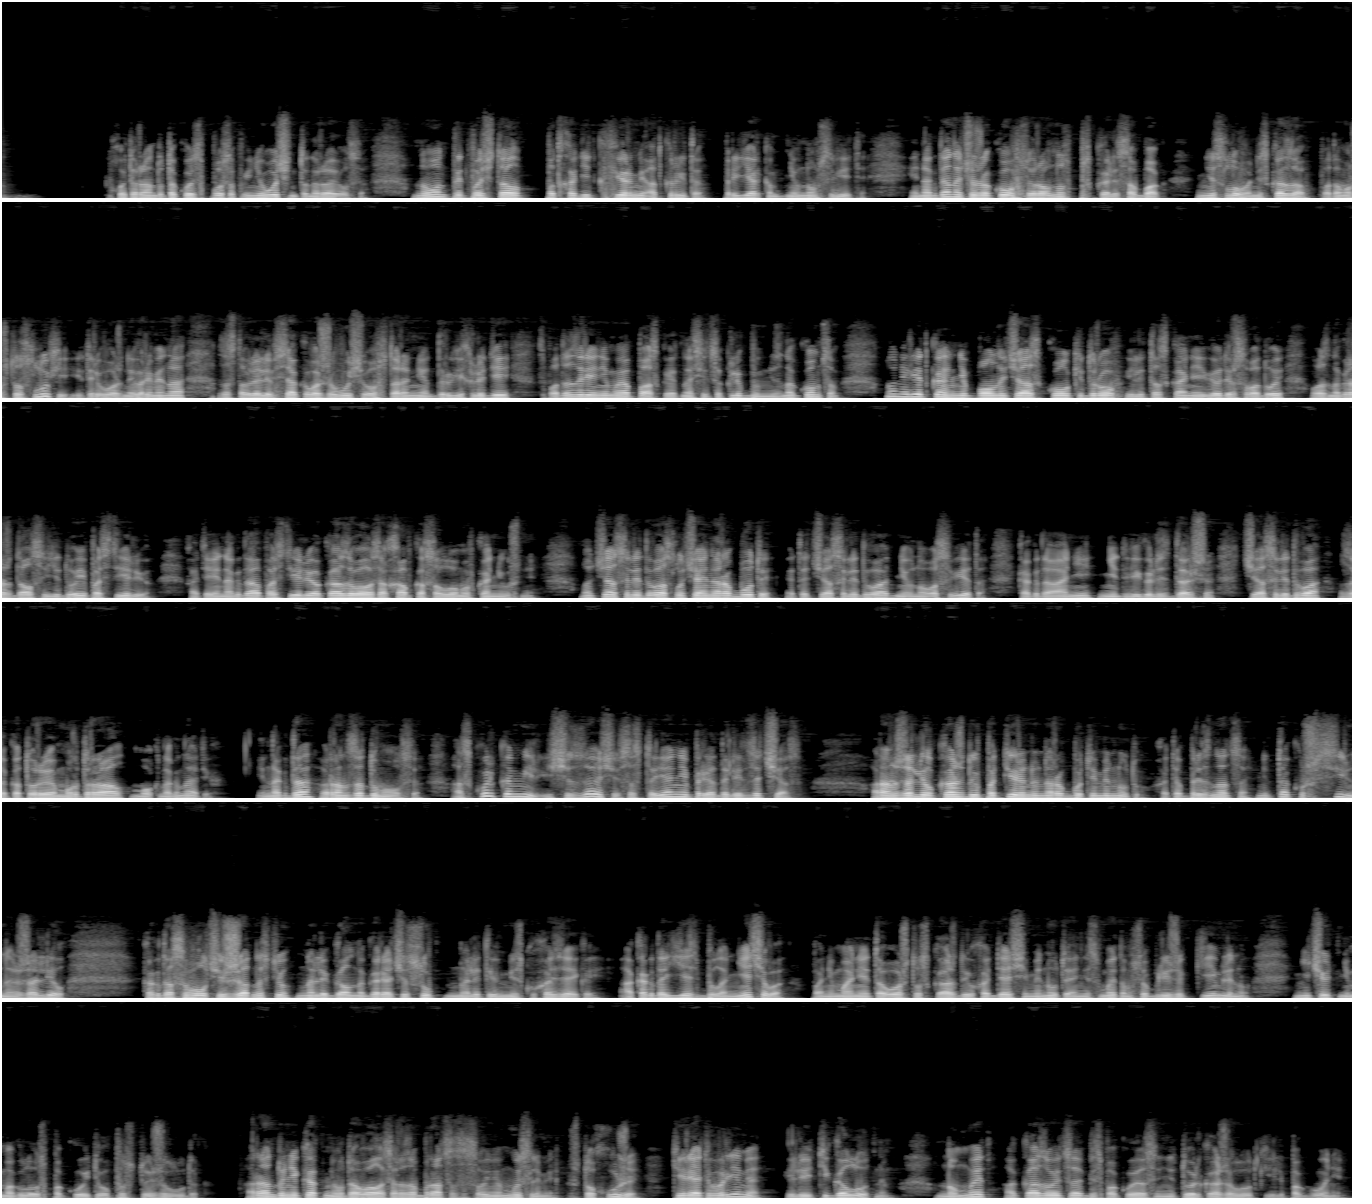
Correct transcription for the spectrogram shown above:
Хоть Ранду такой способ и не очень-то нравился, но он предпочитал подходить к ферме открыто, при ярком дневном свете. Иногда на чужаков все равно спускали собак, ни слова не сказав, потому что слухи и тревожные времена заставляли всякого живущего в стороне от других людей с подозрением и опаской относиться к любым незнакомцам, но нередко неполный час колки дров или таскание ведер с водой вознаграждался едой и постелью, хотя иногда постелью оказывалась охапка соломы в конюшне. Но час или два случайной работы – это час или два дневного света, когда они не двигались дальше, час или два, за которые Мурдрал мог нагнать их. Иногда Ран задумывался, а сколько миль исчезающий в состоянии преодолеть за час? Ран жалел каждую потерянную на работе минуту, хотя, признаться, не так уж сильно жалел, когда с волчьей жадностью налегал на горячий суп, налитый в миску хозяйкой. А когда есть было нечего – Понимание того, что с каждой уходящей минутой они с Мэттом все ближе к Кемлину, ничуть не могло успокоить его пустой желудок. Ранду никак не удавалось разобраться со своими мыслями, что хуже – терять время или идти голодным. Но Мэтт, оказывается, беспокоился не только о желудке или погоне.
